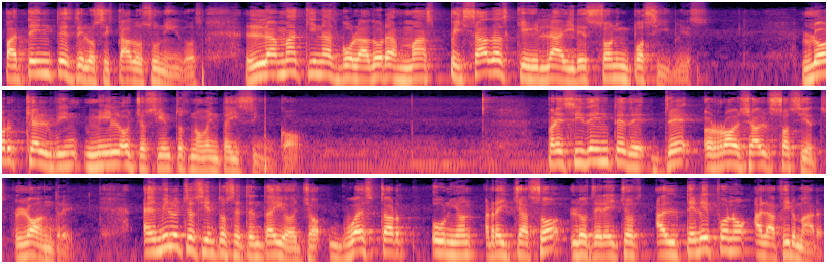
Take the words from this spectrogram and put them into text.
Patentes de los Estados Unidos. Las máquinas voladoras más pesadas que el aire son imposibles. Lord Kelvin, 1895. Presidente de The Royal Society, Londres. En 1878, Western Union rechazó los derechos al teléfono al afirmar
